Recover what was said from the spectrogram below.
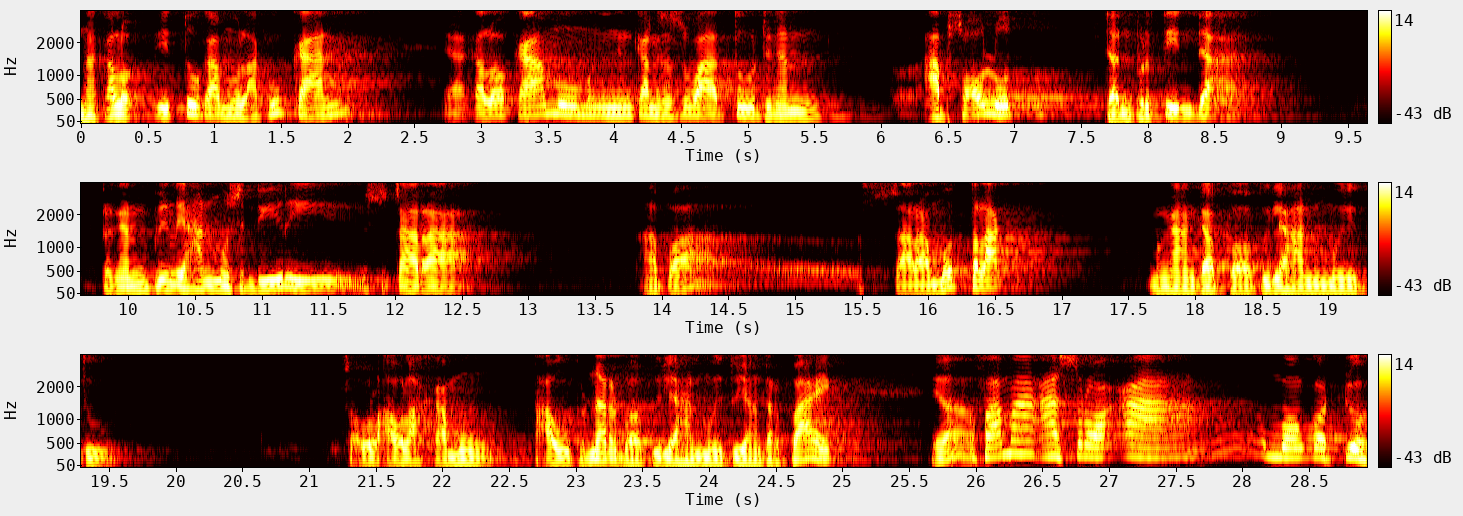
Nah, kalau itu kamu lakukan, ya kalau kamu menginginkan sesuatu dengan absolut dan bertindak dengan pilihanmu sendiri secara apa secara mutlak menganggap bahwa pilihanmu itu seolah-olah kamu tahu benar bahwa pilihanmu itu yang terbaik ya fama asroa mongko duh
